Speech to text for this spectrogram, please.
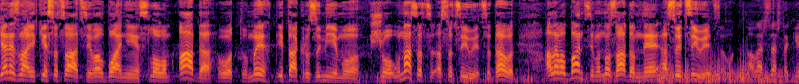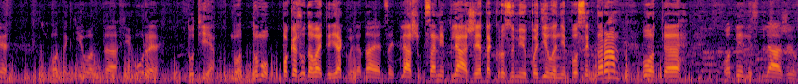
Я не знаю, які асоціації в Албанії словом ада. От ми і так розуміємо, що у нас асоціюється, да, от. але в албанців воно з адом не асоціюється. От. Але все ж таки, отакі от е, фігури тут є. От. Тому покажу, давайте, як виглядає цей пляж. Самі пляжі, я так розумію, поділені по секторам. От, е, один із пляжів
